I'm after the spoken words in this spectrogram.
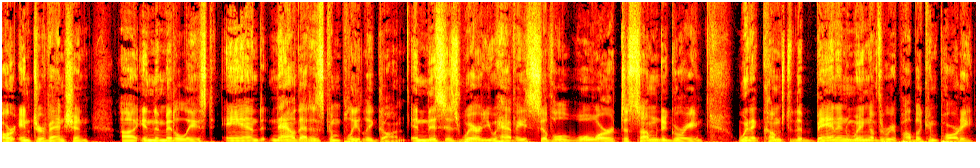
our intervention uh, in the Middle East. And now that is completely gone. And this is where you have a civil war to some degree when it comes to the Bannon wing of the Republican Party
